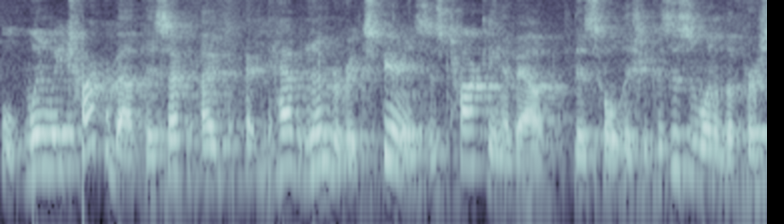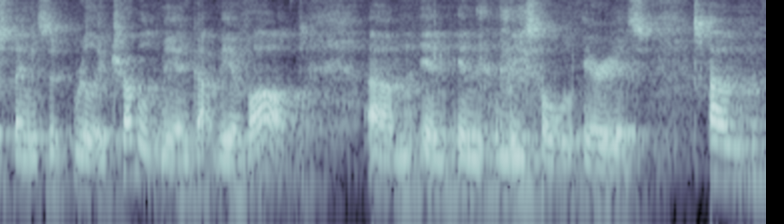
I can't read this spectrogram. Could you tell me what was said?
when we talk about this, I've, I've have a number of experiences talking about this whole issue because this is one of the first things that really troubled me and got me involved um, in, in, in, these whole areas. Um,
